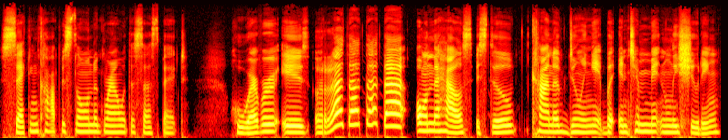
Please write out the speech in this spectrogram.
second cop is still on the ground with the suspect whoever is on the house is still kind of doing it, but intermittently shooting.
